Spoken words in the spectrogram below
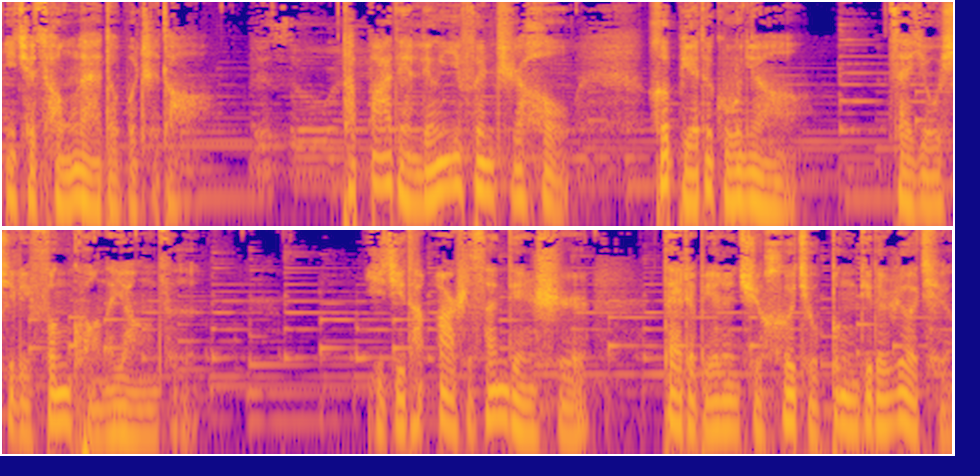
你却从来都不知道，他八点零一分之后和别的姑娘在游戏里疯狂的样子，以及他二十三点时。带着别人去喝酒蹦迪的热情，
